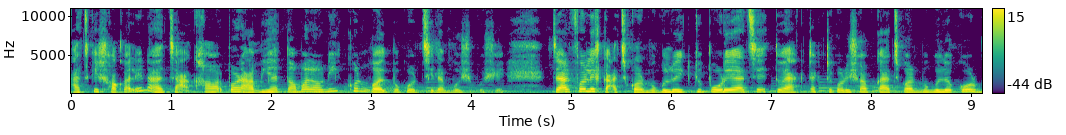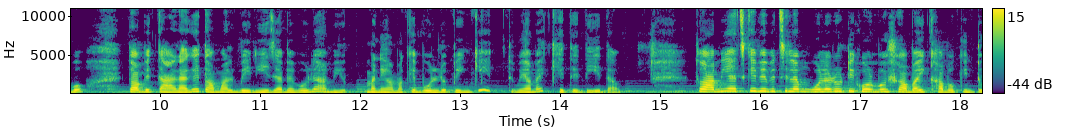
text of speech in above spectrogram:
আজকে সকালে না চা খাওয়ার পর আমি আর তমাল অনেকক্ষণ গল্প করছিলাম বসে বসে। যার ফলে কাজকর্মগুলো একটু পড়ে আছে। তো একটা একটা করে সব কাজকর্মগুলো করব। তবে তার আগে তমাল বেরিয়ে যাবে বলে আমি মানে আমাকে বলল, পিঙ্কি, তুমি আমায় খেতে দিয়ে দাও। তো আমি আজকে ভেবেছিলাম গোলা রুটি করব, সবাই খাব, কিন্তু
